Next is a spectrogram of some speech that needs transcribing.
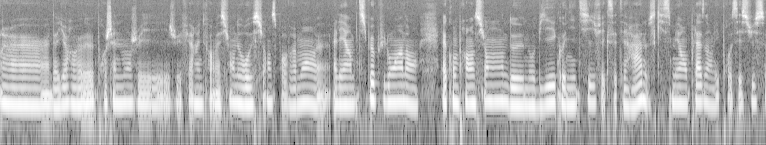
Euh, d'ailleurs, euh, prochainement, je vais, faire une formation en neurosciences pour vraiment euh, aller un petit peu plus loin dans la compréhension de nos biais cognitifs, etc., de ce qui se met en place dans les processus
